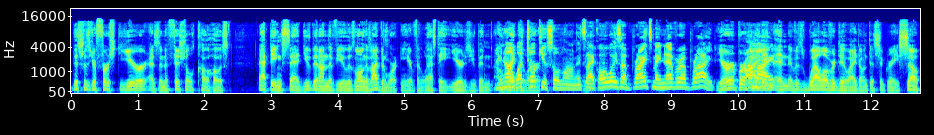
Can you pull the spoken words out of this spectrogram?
this was your first year as an official co host. That being said, you've been on The View as long as I've been working here. For the last eight years, you've been a I know what took you so long. It's like always a bridesmaid, never a bride. You're a bride, and, and it was well overdue. I don't disagree. So,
